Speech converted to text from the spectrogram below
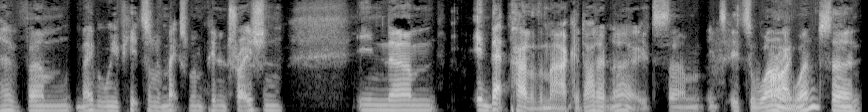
have um, maybe we've hit sort of maximum penetration in um, in that part of the market. I don't know. It's it's it's a worrying right. one. So.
